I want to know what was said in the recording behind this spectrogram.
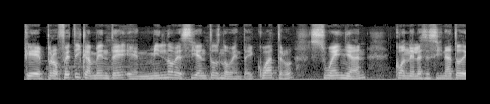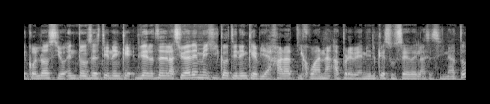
que proféticamente en 1994 sueñan con el asesinato de Colosio. Entonces tienen que, desde la Ciudad de México, tienen que viajar a Tijuana a prevenir que suceda el asesinato.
